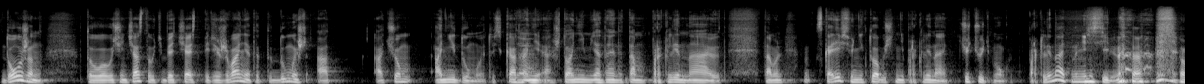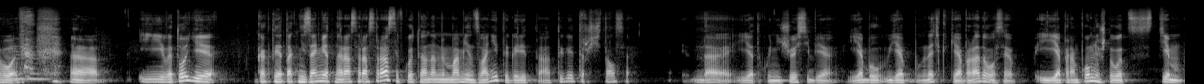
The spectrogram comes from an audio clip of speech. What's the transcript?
должен, то очень часто у тебя часть переживания, это ты думаешь о о чем они думают, то есть как да. они, что они меня, наверное, там проклинают. Там, скорее всего, никто обычно не проклинает. Чуть-чуть могут проклинать, но не сильно. вот. А, и в итоге как-то я так незаметно раз-раз-раз, и в какой-то она мне момент звонит и говорит, а ты, говорит, рассчитался да, я такой, ничего себе. Я был, я, знаете, как я обрадовался. И я прям помню, что вот с тем,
